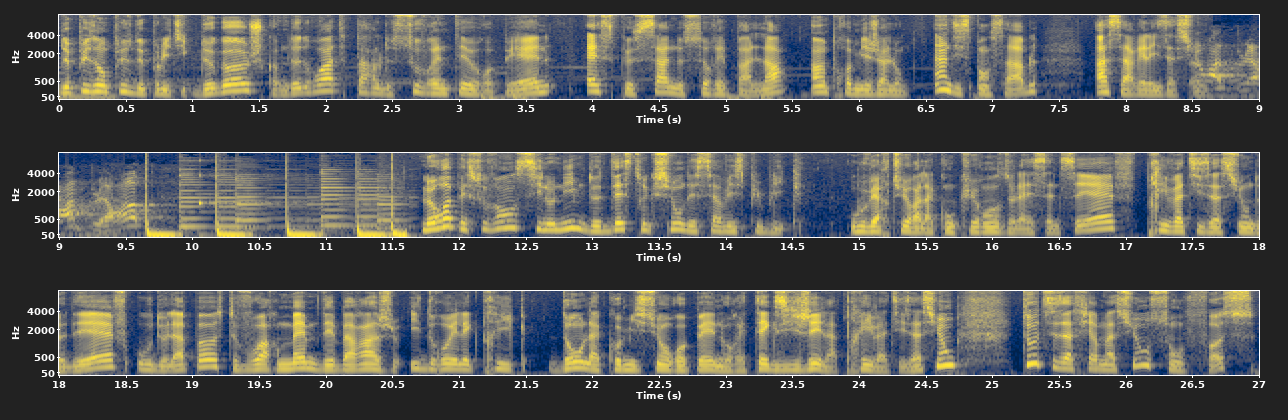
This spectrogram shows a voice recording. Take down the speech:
De plus en plus de politiques de gauche comme de droite parlent de souveraineté européenne. Est-ce que ça ne serait pas là un premier jalon indispensable à sa réalisation? L'Europe, est souvent synonyme de destruction des services publics. Ouverture à la concurrence de la SNCF, privatisation d'EDF ou de la Poste, voire même des barrages hydroélectriques dont la Commission européenne aurait exigé la privatisation, toutes ces affirmations sont fausses.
